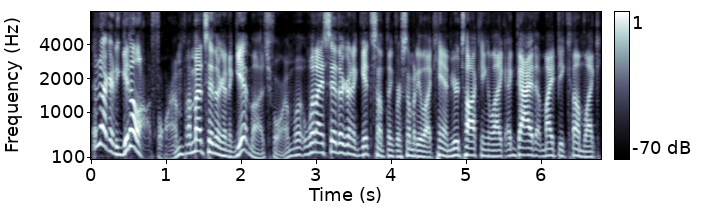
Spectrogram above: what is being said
They're not going to get a lot for him. I'm not saying they're going to get much for him. When I say they're going to get something for somebody like him, you're talking like a guy that might become like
